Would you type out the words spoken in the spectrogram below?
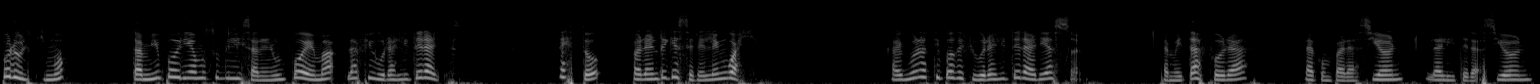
Por último, también podríamos utilizar en un poema las figuras literarias. Esto para enriquecer el lenguaje. Algunos tipos de figuras literarias son la metáfora, la comparación, la literación,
